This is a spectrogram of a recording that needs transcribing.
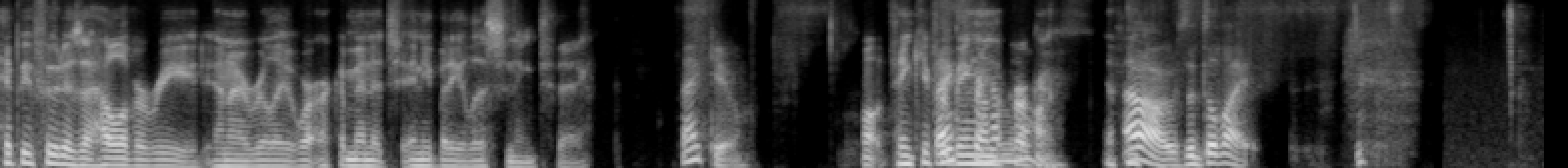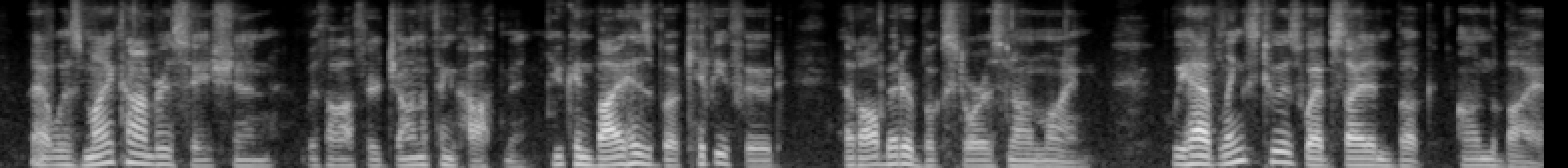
Hippie Food is a hell of a read. And I really recommend it to anybody listening today. Thank you. Well, thank you for Thanks being for on the program. On. oh, it was a delight. That was my conversation with author Jonathan Kauffman. You can buy his book, Hippie Food, at all better bookstores and online. We have links to his website and book on the bio.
